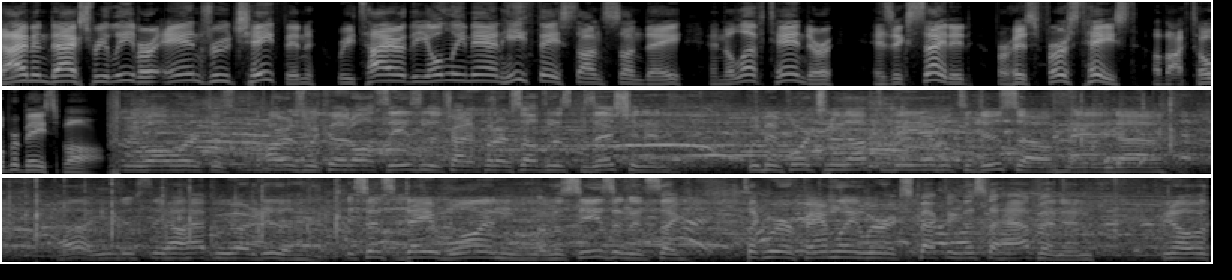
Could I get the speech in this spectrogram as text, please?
Diamondbacks reliever Andrew Chafin retired the only man he faced on Sunday, and the left hander is excited for his first taste of October baseball. We've all worked as hard as we could all season to try to put ourselves in this position, and we've been fortunate enough to be able to do so. And uh, uh, you can just see how happy we are to do that. Since day one of the season, it's like it's like we were a family and we were expecting this to happen. And you know,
